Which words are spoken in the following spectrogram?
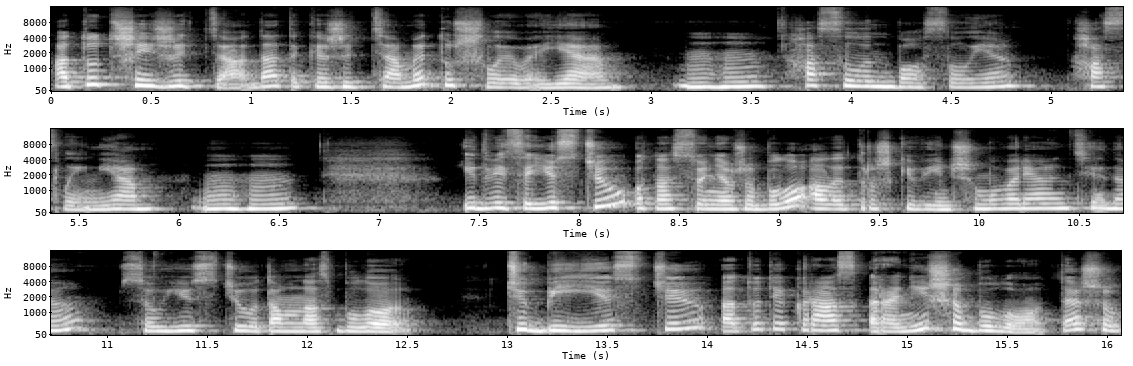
А тут ще й життя, да, таке життя метушливе, yeah. Угу. Hustle and bustle, yeah. Hustling, yeah. Угу. І дивіться, used to, от у нас сьогодні вже було, але трошки в іншому варіанті, да? So used to, там у нас було to be used to, а тут якраз раніше було те, що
